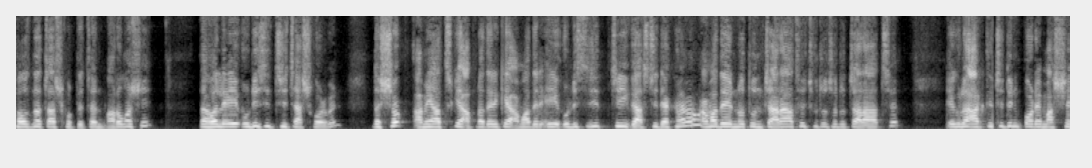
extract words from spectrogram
সজনা চাষ করতে চান বারো মাসে, তাহলে এই ওডিসি থ্রি চাষ করবেন। দর্শক, আমি আজকে আপনাদেরকে আমাদের এই ওডিসি থ্রি গাছটি দেখাবো আমাদের নতুন চারা আছে, ছোট ছোট চারা আছে। এগুলো আর কিছুদিন পরে মাসে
